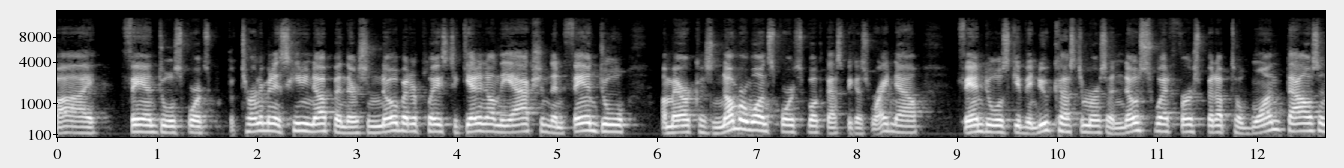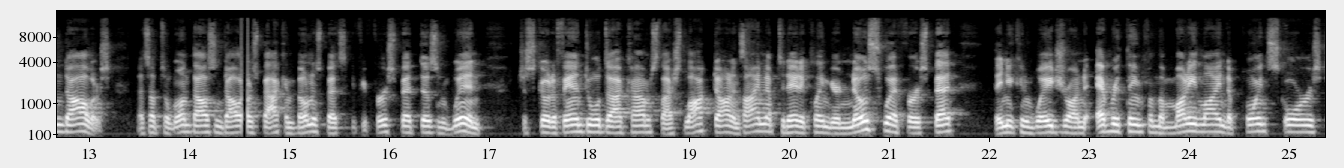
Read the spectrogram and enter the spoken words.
by FanDuel Sports. The tournament is heating up, and there's no better place to get in on the action than FanDuel, America's number one sports book. That's because right now, FanDuel is giving new customers a no sweat first bet up to $1,000. That's up to $1,000 back in bonus bets if your first bet doesn't win. Just go to fanduel.com slash locked on and sign up today to claim your no sweat first bet. Then you can wager on everything from the money line to point scores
